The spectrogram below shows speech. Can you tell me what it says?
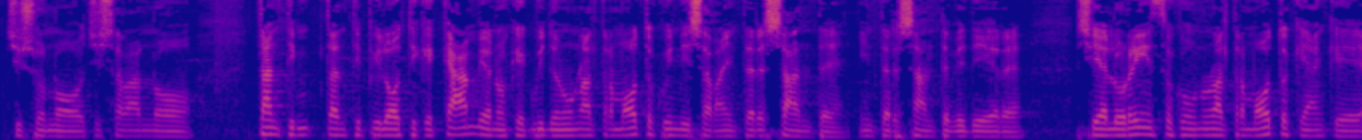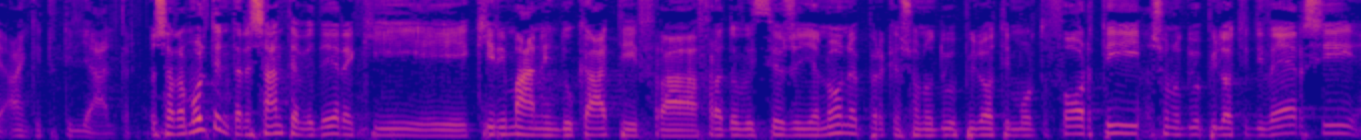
ci, sono, ci saranno tanti, tanti, piloti che cambiano, che guidano un'altra moto, quindi sarà interessante, interessante vedere sia Lorenzo con un'altra moto che anche, anche tutti gli altri. Sarà molto interessante vedere chi, chi rimane in Ducati fra, fra, Dovizioso e Iannone perché sono due piloti molto forti, sono due piloti diversi,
